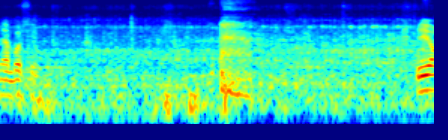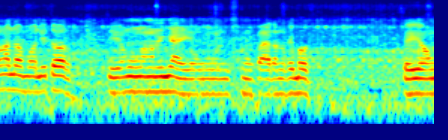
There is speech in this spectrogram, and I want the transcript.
Yan boss eh. Ito yung ano, monitor. Ito yung ano niya, yung mismong parang remote. Ito yung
